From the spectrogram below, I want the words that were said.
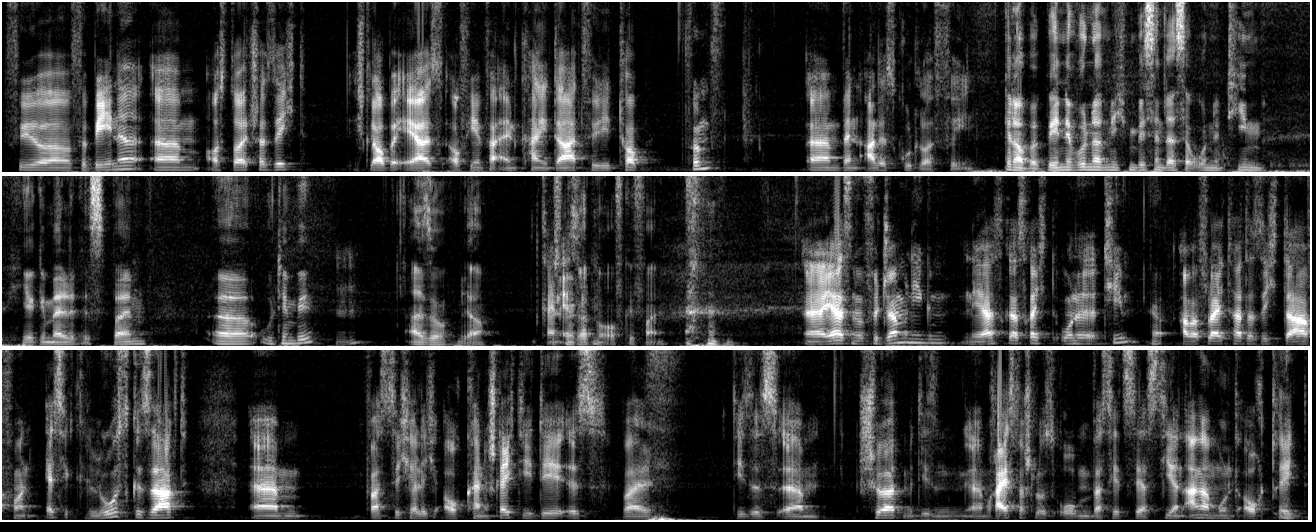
für, für Bene ähm, aus deutscher Sicht. Ich glaube, er ist auf jeden Fall ein Kandidat für die Top 5, ähm, wenn alles gut läuft für ihn. Genau, bei Bene wundert mich ein bisschen, dass er ohne Team hier gemeldet ist beim äh, UTMB. Mhm. Also ja, Kein ist mir gerade nur aufgefallen. Äh, ja, ist nur für Germany, nee, er ist recht ohne Team, ja. aber vielleicht hat er sich da von Essig losgesagt, ähm, was sicherlich auch keine schlechte Idee ist, weil dieses ähm, Shirt mit diesem ähm, Reißverschluss oben, was jetzt der Stian Angermund auch trägt,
